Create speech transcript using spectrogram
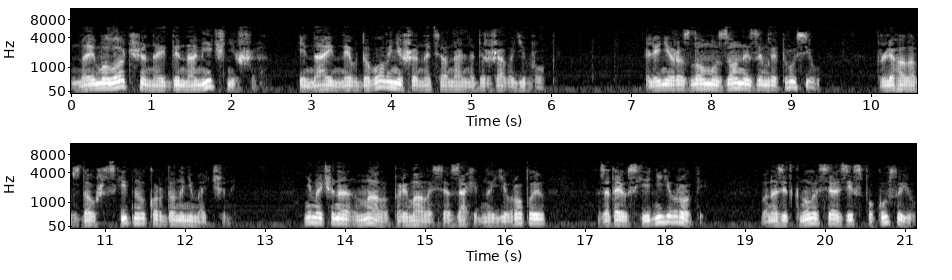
Наймолодша, найдинамічніша і найневдоволеніша національна держава Європи. Лінія розлому зони землетрусів пролягала вздовж східного кордону Німеччини. Німеччина мало переймалася Західною Європою, зате в Східній Європі вона зіткнулася зі спокусою,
